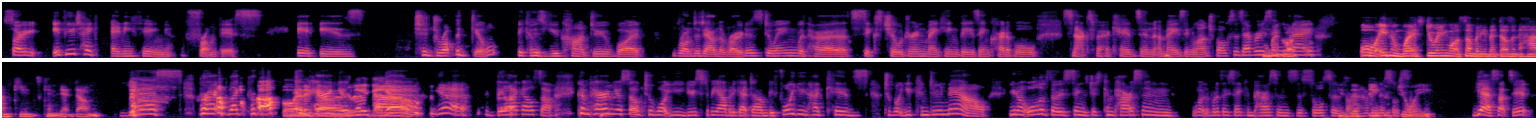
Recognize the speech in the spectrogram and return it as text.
So if you take anything from this it is to drop the guilt because you can't do what Rhonda down the road is doing with her six children, making these incredible snacks for her kids and mm. amazing lunch boxes every oh single God. day. Or even worse, doing what somebody that doesn't have kids can get done. Yes, right. Like oh, let comparing it go, your, let it go. Yeah, yeah. Be like Elsa, comparing yourself to what you used to be able to get done before you had kids to what you can do now. You know, all of those things. Just comparison. What, what do they say? Comparison's is the source of unhappiness or joy yes, that's it.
